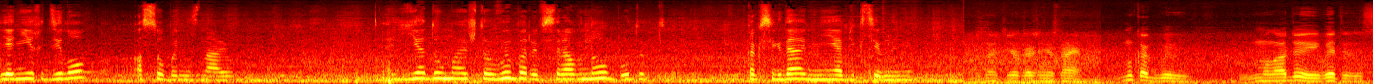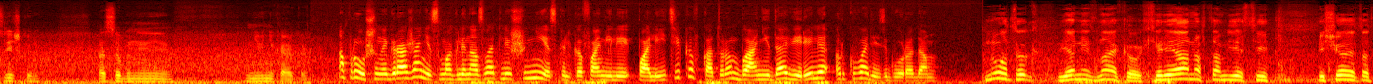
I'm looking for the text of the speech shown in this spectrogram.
Я не их делов особо не знаю. Я думаю, что выборы все равно будут, как всегда, не объективными. Знаете, я даже не знаю. Ну, как бы молодой, и в это слишком особо не, не вникаю. Как. Опрошенные горожане смогли назвать лишь несколько фамилий политиков, которым бы они доверили руководить городом. Ну вот, я не знаю кого, Хирианов там есть и еще этот,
